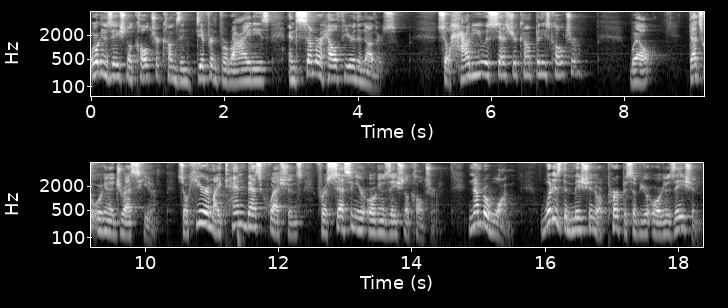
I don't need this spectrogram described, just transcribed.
Organizational culture comes in different varieties, and some are healthier than others. So, how do you assess your company's culture? Well, that's what we're going to address here. So, here are my 10 best questions for assessing your organizational culture. Number one, what is the mission or purpose of your organization?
